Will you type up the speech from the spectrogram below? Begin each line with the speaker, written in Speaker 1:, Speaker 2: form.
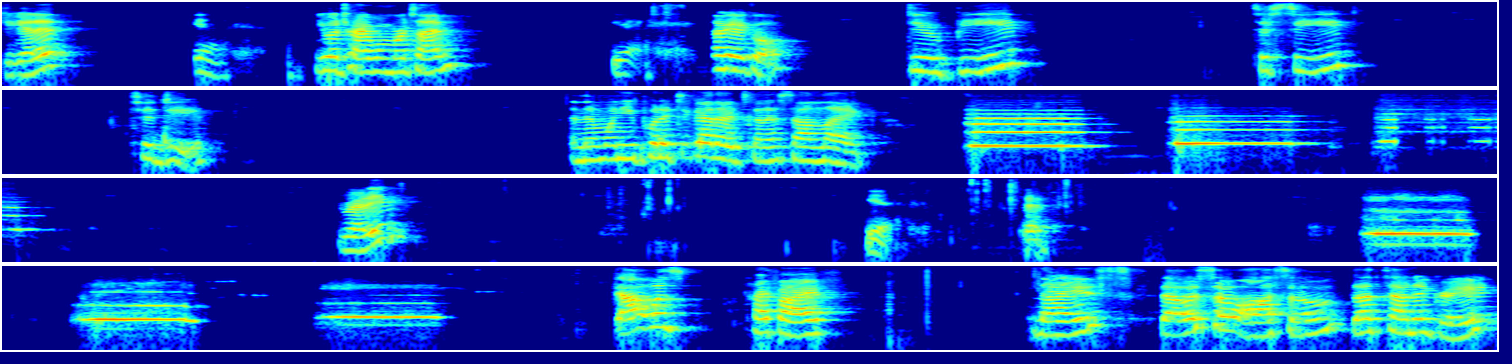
Speaker 1: you get it?
Speaker 2: Yes.
Speaker 1: You want to try one more time?
Speaker 2: Yes.
Speaker 1: Okay, cool. Do B to C to D. And then when you put it together, it's going to sound like. You ready?
Speaker 2: Yes.
Speaker 1: Okay. That was high five. Nice. That was so awesome. That sounded great.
